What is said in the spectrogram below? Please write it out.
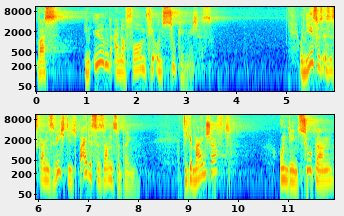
was in irgendeiner Form für uns zugänglich ist. Und Jesus ist es ganz wichtig, beides zusammenzubringen die Gemeinschaft und den Zugang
